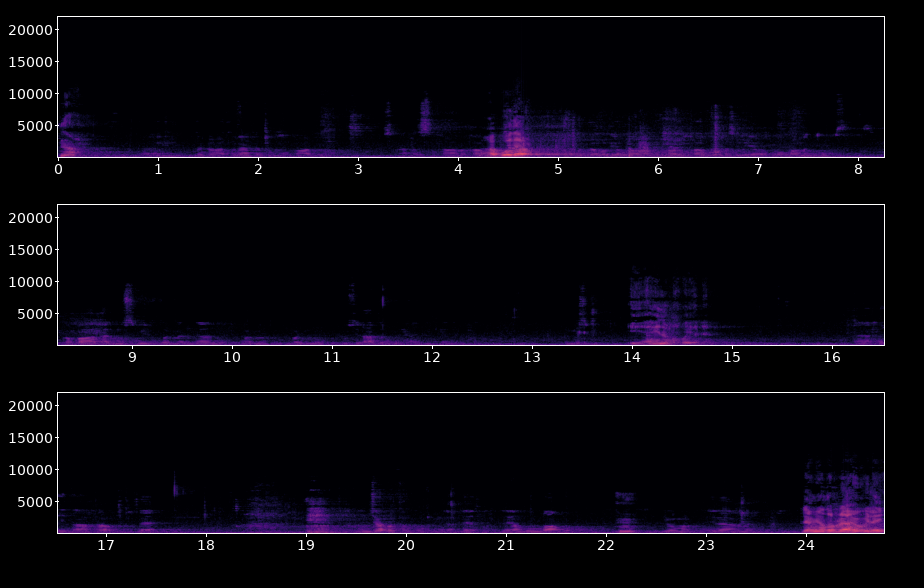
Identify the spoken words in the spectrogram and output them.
نعم ذكر ثلاثة وقال الصحابه خافوا أبو ذر ابو ذر رضي الله عنه قال خافوا خسر يا رسول الله من هم؟ فقال المسبل والمنان إيه أين الخيلاء آه، حديث آخر. لا. من جر لا- ينظر الله. يوم إلى من؟ لم ينظر الله إليه.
